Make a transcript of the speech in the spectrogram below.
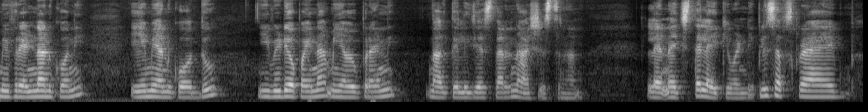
మీ ఫ్రెండ్ అనుకొని ఏమీ అనుకోవద్దు. ఈ వీడియో పైన మీ అభిప్రాయాన్ని నాకు తెలియజేస్తారని ఆశిస్తున్నాను. లై- నచ్చితే లైక్ ఇవ్వండి. Please subscribe.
